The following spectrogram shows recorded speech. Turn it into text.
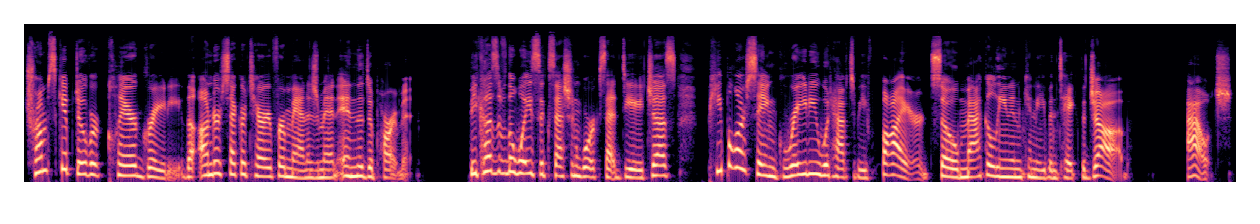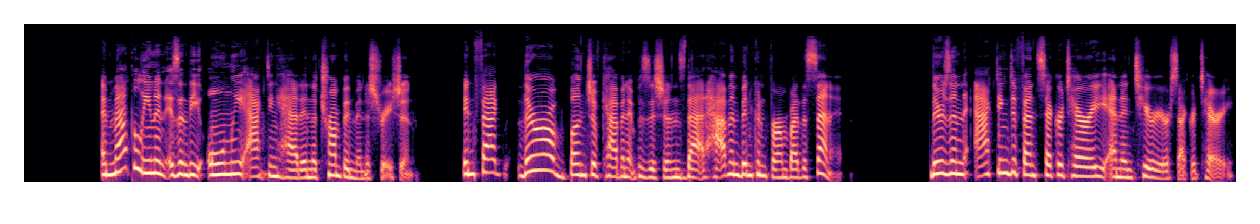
Trump skipped over Claire Grady, the Undersecretary for Management in the department. Because of the way succession works at DHS, people are saying Grady would have to be fired so McAleenan can even take the job. Ouch. And McAleenan isn't the only acting head in the Trump administration. In fact, there are a bunch of cabinet positions that haven't been confirmed by the Senate. There's an acting defense secretary and interior secretary.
